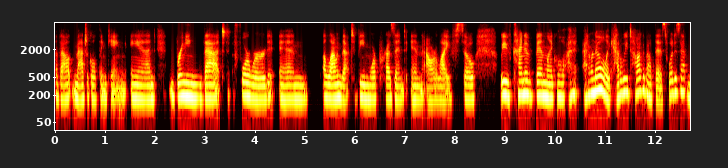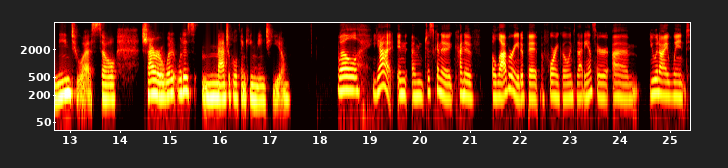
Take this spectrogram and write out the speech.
about magical thinking and bringing that forward and allowing that to be more present in our life. So we've kind of been like, well, I, I don't know, like, how do we talk about this? What does that mean to us? So, Shira, what, what does magical thinking mean to you? Well, yeah. And I'm just going to kind of elaborate a bit before I go into that answer. Um, you and I went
